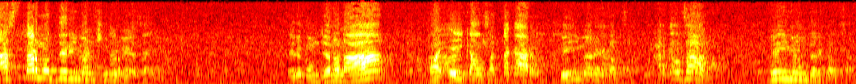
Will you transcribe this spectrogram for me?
রাস্তার মধ্যে রিমান্ড শুরু হয়ে যায়। এরকম যেন না হয়। এই কালচারটা কার? বেইমানের কালচার আর কালচার বেইমানদের কালচার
